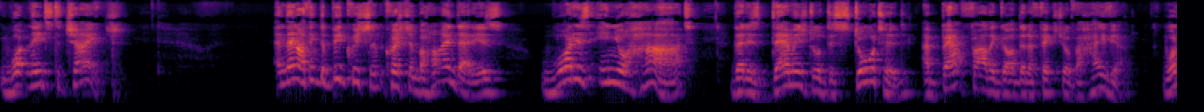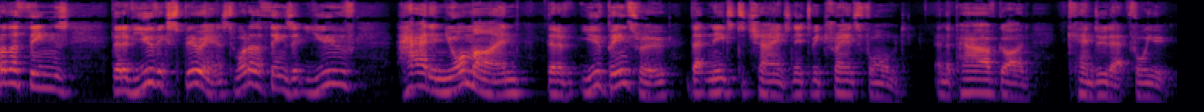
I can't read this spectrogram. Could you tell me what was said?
What needs to change? And then I think the big question, question behind that is what is in your heart that is damaged or distorted about Father God that affects your behavior? What are the things that have you've experienced? What are the things that you've had in your mind that have, you've been through that needs to change, needs to be transformed? And the power of God can do that for you.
